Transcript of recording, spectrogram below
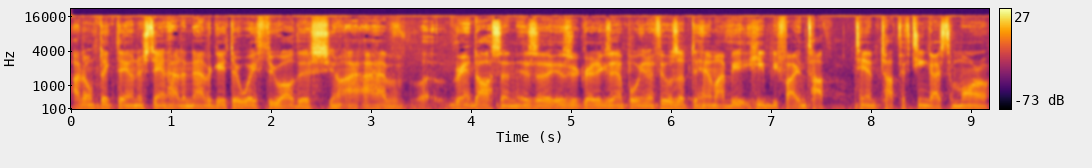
I don't think they understand how to navigate their way through all this. You know, I, I have uh, Grant Dawson is a is a great example. You know, if it was up to him, I'd be he'd be fighting top ten, top fifteen guys tomorrow.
